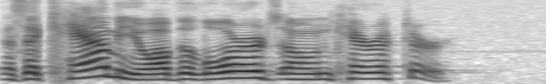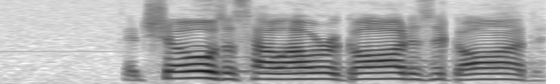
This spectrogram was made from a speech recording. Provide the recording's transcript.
as a cameo of the Lord's own character. It shows us how our God is a God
